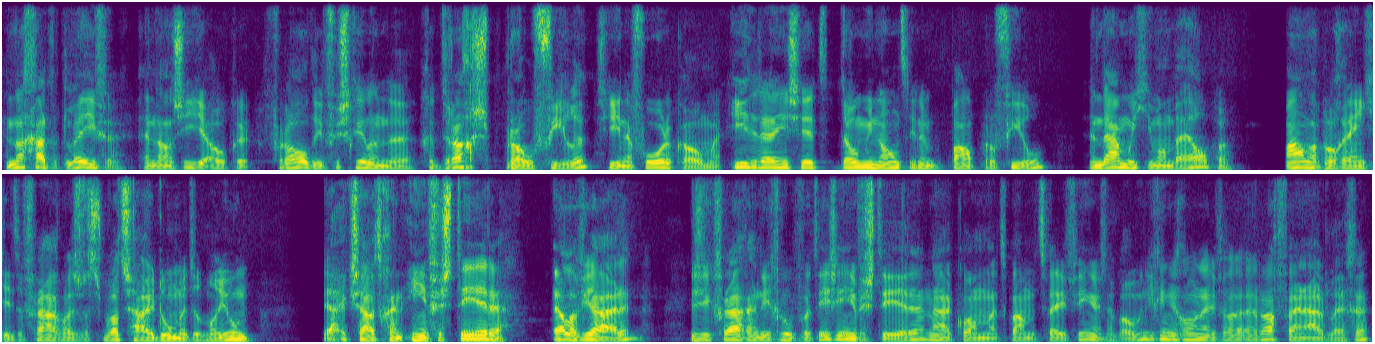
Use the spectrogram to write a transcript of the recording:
En dan gaat het leven. En dan zie je ook vooral die verschillende gedragsprofielen zie je naar voren komen. Iedereen zit dominant in een bepaald profiel. En daar moet je iemand bij helpen. Maandag nog eentje. De vraag was, wat zou je doen met een miljoen? Ja, ik zou het gaan investeren. Elf jaar? Dus ik vraag aan die groep, wat is investeren? Nou, kwamen, er kwamen twee vingers naar boven. Die gingen gewoon even rafijn uitleggen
